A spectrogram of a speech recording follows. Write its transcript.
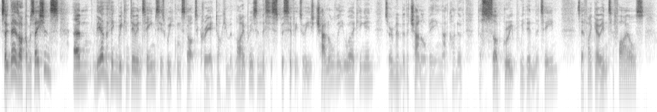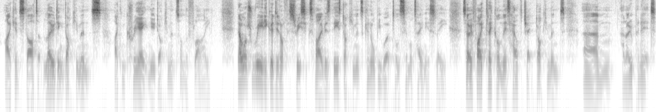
So there's our conversations. Um, the other thing we can do in Teams is we can start to create document libraries, and this is specific to each channel that you're working in. So remember the channel being that kind of the subgroup within the team. So if I go into files, I can start uploading documents. I can create new documents on the fly. Now what's really good in Office 365 is these documents can all be worked on simultaneously. So if I click on this health check document um, and open it,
